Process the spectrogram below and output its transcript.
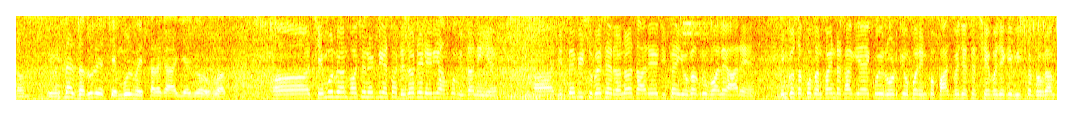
Events कितना ज़रूरी है चेंबूर में इस तरह का ये जो हुआ अ, चेंबूर में अनफॉर्चुनेटली ऐसा डिजर्टेड एरिया हमको मिलता नहीं है। अ, जितने भी सुबह से रनर्स आ रहे हैं जितने योगा ग्रुप वाले आ रहे हैं इनको सबको कन्फाइन रखा गया है। कोई रोड के ऊपर इनको पाँच बजे से छः बजे के बीच में प्रोग्राम्स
